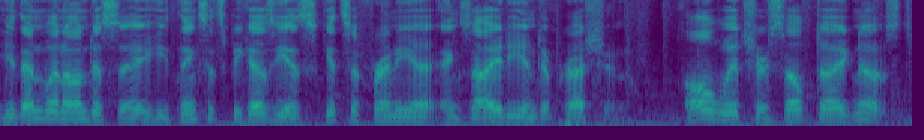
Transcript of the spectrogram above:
He then went on to say he thinks it's because he has schizophrenia, anxiety, and depression, all which are self diagnosed.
